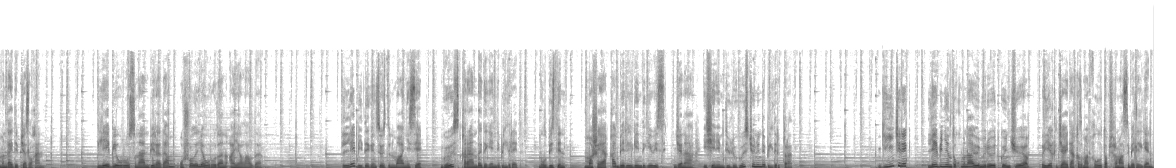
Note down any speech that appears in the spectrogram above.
мындай деп жазылган. Леби уруусунан бир адам ошол эле уруудан аял алды леби деген сөздүн мааниси көз каранды дегенди билдирет. Бул биздин машаякка берилгендигибиз жана ишенимдүүлүгүбүз жөнүндө билдирип турат. Кийинчерээк лебинин тукумуна өмүрү өткөнчө ыйык жайда кызмат кылуу тапшырмасы берилген.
